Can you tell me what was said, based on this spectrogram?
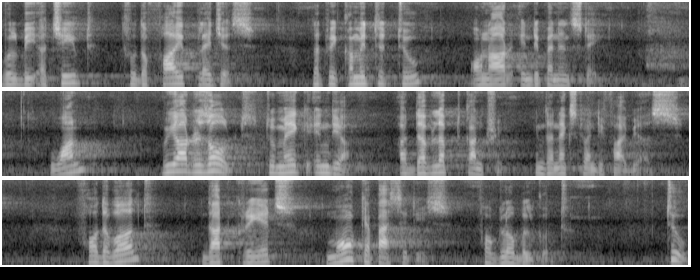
will be achieved through the five pledges that we committed to on our Independence Day. One, we are resolved to make India a developed country in the next 25 years. For the world, that creates more capacities for global good. Two,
